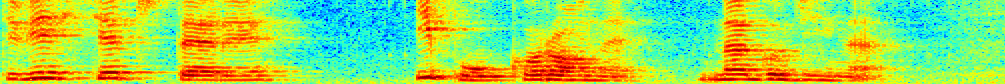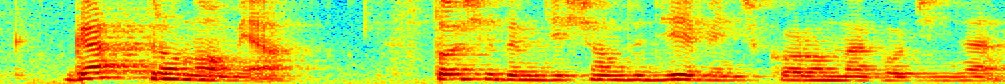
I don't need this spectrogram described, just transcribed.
204,5 korony na godzinę. Gastronomia 179 koron na godzinę.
